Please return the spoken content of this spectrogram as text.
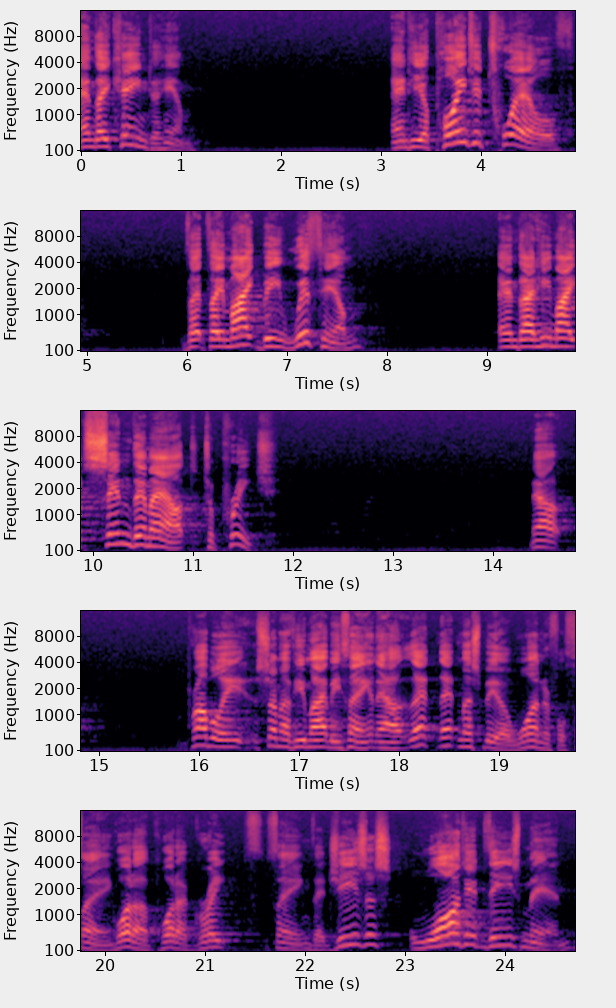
and they came to him. And he appointed twelve that they might be with him and that he might send them out to preach. Now, probably some of you might be thinking, now that, that must be a wonderful thing. What a, what a great thing that Jesus wanted these men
